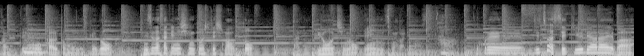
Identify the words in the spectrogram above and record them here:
かって多くあると思うんですけど、うん、水が先に浸透してしまうとあの色落ちの原因につながります。はあ。でこれ実は石油で洗えば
